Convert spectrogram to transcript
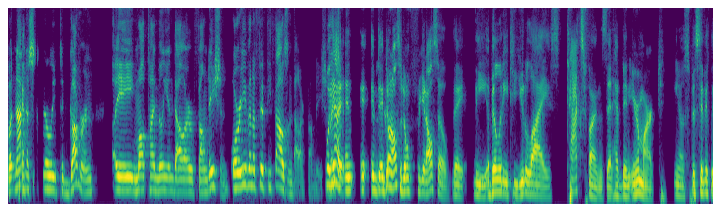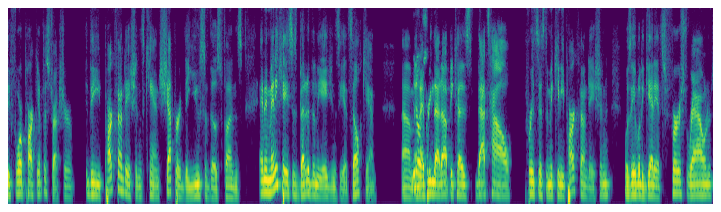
but not necessarily to govern a multi-million dollar foundation or even a fifty thousand dollar foundation. Well, right? yeah, so, and, and, and don't also don't forget also the the ability to utilize tax funds that have been earmarked, you know, specifically for park infrastructure the park foundations can shepherd the use of those funds, and in many cases, better than the agency itself can. Um, and know, I bring that up because that's how, for instance, the McKinney Park Foundation was able to get its first round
